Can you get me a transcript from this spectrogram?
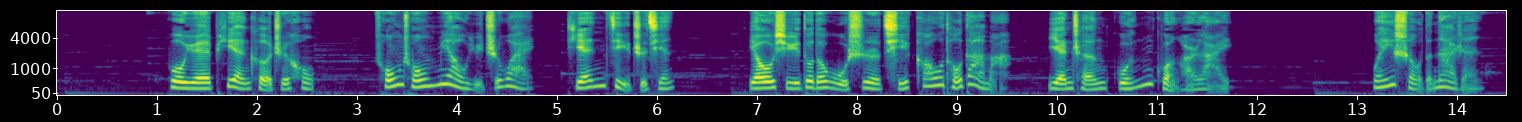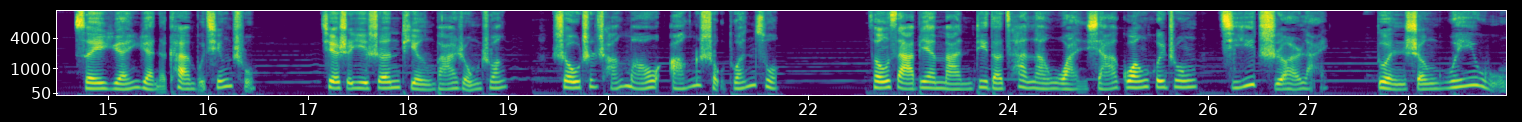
不约片刻之后，重重庙宇之外，天际之间，有许多的武士骑高头大马，烟尘滚滚而来。为首的那人虽远远的看不清楚，却是一身挺拔戎装，手持长矛，昂首端坐，从洒遍满地的灿烂晚霞光辉中疾驰而来。顿生威武，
